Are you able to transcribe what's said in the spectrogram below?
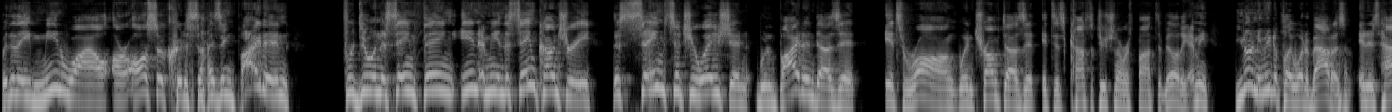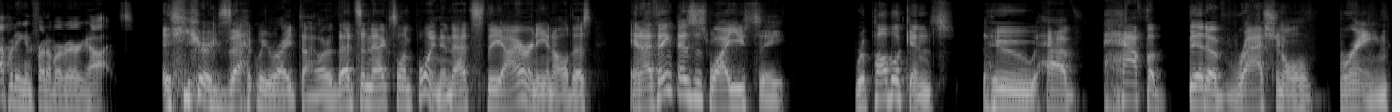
But then they, meanwhile, are also criticizing Biden for doing the same thing in, I mean, the same country, the same situation. When Biden does it, it's wrong. When Trump does it, it's his constitutional responsibility. I mean, you don't even need to play whataboutism. It is happening in front of our very eyes. You're exactly right, Tyler. That's an excellent point, and that's the irony in all this. And I think this is why you see Republicans who have half a bit of rational brain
